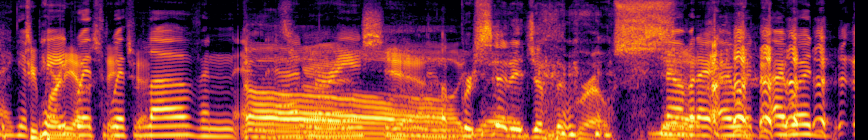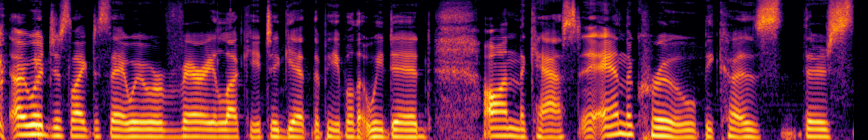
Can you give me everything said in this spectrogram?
I get Two-party paid with, with check. love and, and Oh, admiration. yeah. and- A percentage of the gross. No, but I, I would, I would, I would just like to say we were very lucky to get the people that we did on the cast and the crew because there's,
